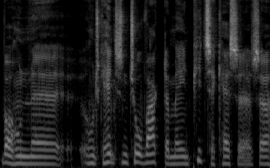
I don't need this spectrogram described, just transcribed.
hvor hun, øh, hun skal hen til sådan to vagter med en pizzakasse, og så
